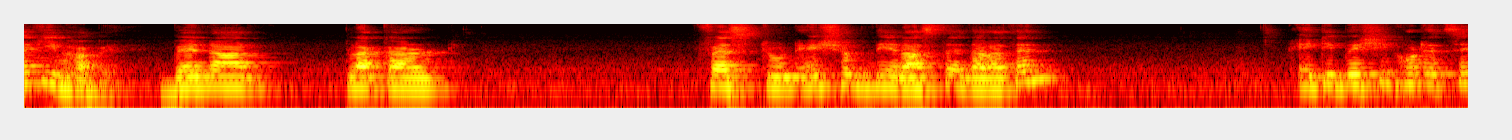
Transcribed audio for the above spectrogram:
একইভাবে ব্যানার, প্লাকার্ড, ফেস্টুন এইসব নিয়ে রাস্তায় দাঁড়াতেন। এটি বেশি ঘটেছে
